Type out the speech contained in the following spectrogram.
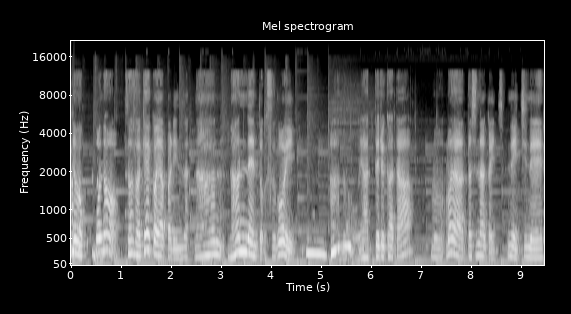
でも、この、そうそう、結構やっぱりな、なん何年とかすごい、うんあの、やってる方、もう、まだ私なんか一ね、1年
